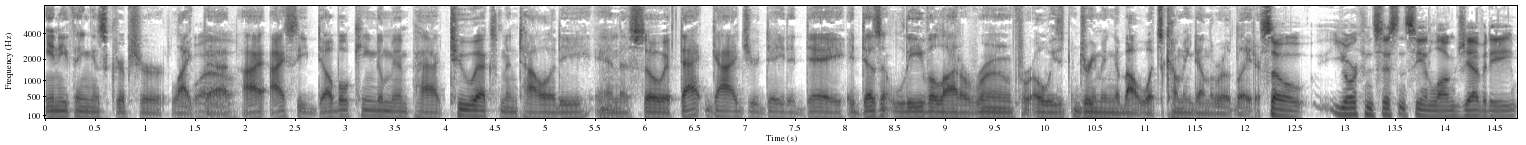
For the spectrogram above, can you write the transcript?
anything in scripture like wow. that. I, I, see double kingdom impact, 2x mentality. And mm. so if that guides your day to day, it doesn't leave a lot of room for always dreaming about what's coming down the road later. So your consistency and longevity,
